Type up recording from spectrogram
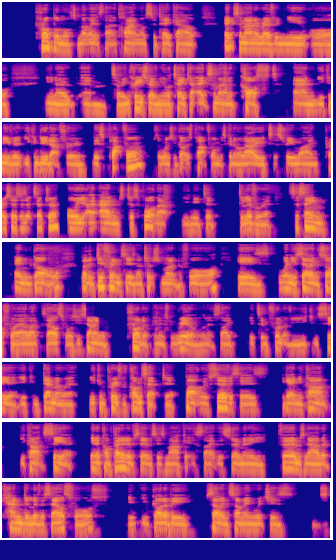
problem. Ultimately, it's like the client wants to take out X amount of revenue, or you know, um, so increase revenue, or take out X amount of cost. And you can either you can do that through this platform. So once you've got this platform, it's going to allow you to streamline processes, etc. Or and to support that, you need to deliver it. It's the same end goal, but the difference is, and I touched on it before, is when you're selling software like Salesforce, you're selling a product and it's real and it's like it's in front of you. You can see it, you can demo it, you can proof of concept it. But with services, again, you can't you can't see it. In a competitive services market, it's like there's so many firms now that can deliver Salesforce. You, you've got to be selling something which is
